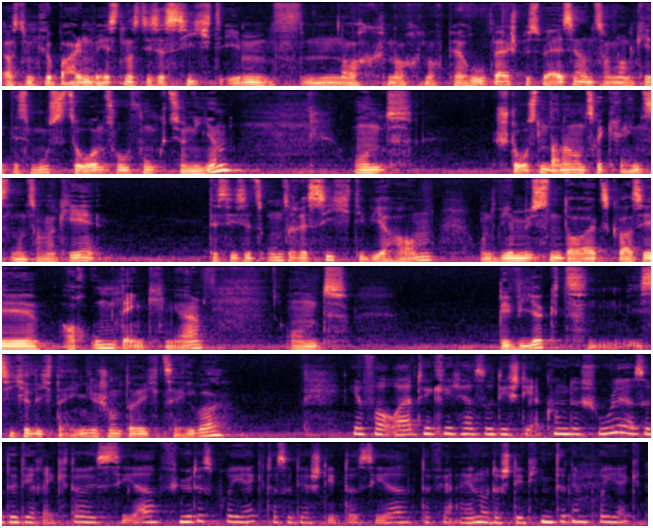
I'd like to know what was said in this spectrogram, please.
aus dem globalen Westen, aus dieser Sicht eben nach, nach, nach Peru beispielsweise und sagen, okay, das muss so und so funktionieren und stoßen dann an unsere Grenzen und sagen, okay, das ist jetzt unsere Sicht, die wir haben und wir müssen da jetzt quasi auch umdenken. Ja? Und bewirkt ist sicherlich der Englischunterricht selber, ja vor Ort wirklich also die Stärkung der Schule. Also der Direktor ist sehr für das Projekt, also der steht da sehr dafür ein oder steht hinter dem Projekt.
